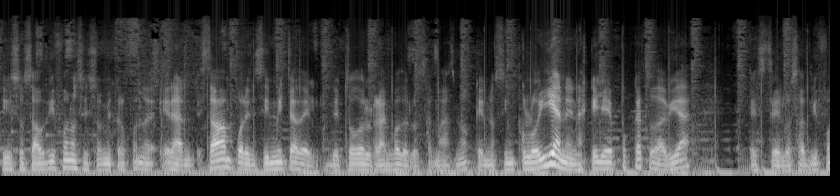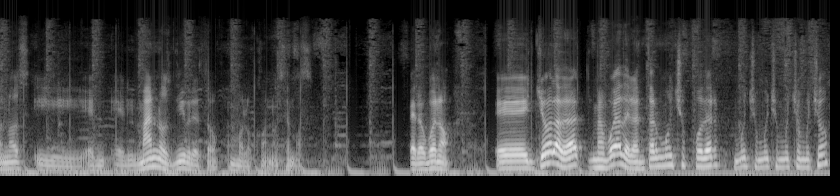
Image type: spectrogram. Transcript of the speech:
y sus audífonos y su micrófono eran, estaban por encimita del- de, todo el rango de los demás, ¿no? Que nos incluían en aquella época todavía este, los audífonos y el manos libres, ¿no? Como lo conocemos. Pero bueno, eh, yo la verdad me voy a adelantar mucho poder, mucho, mucho, mucho, mucho.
